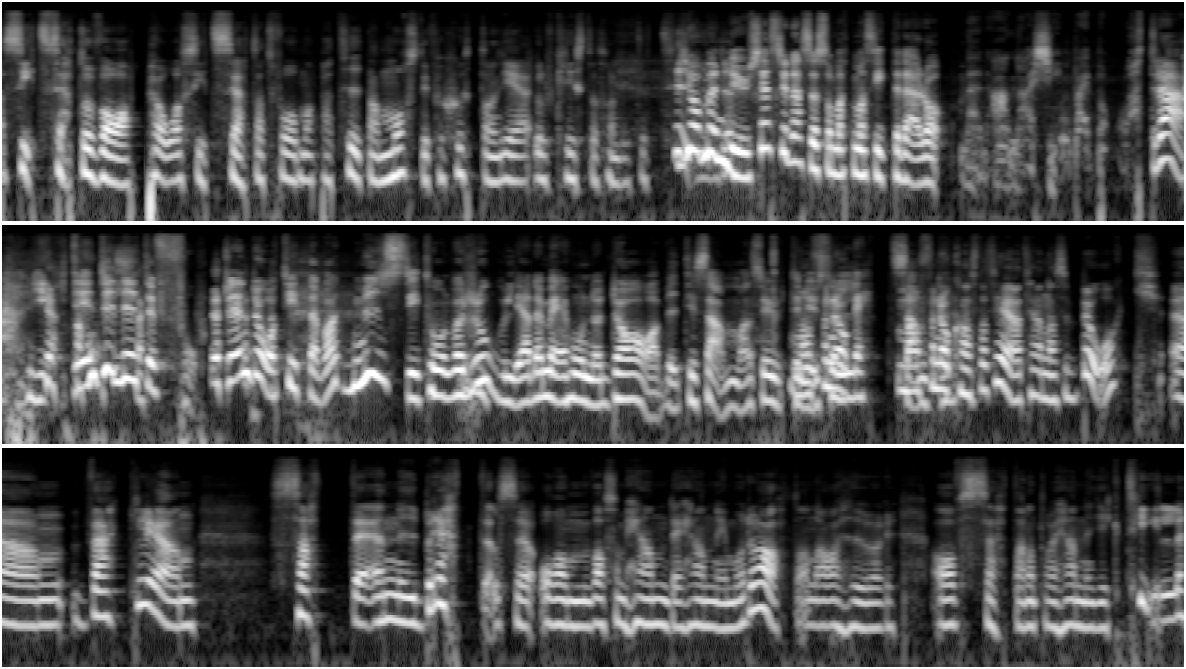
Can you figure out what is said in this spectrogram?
sitt sätt att vara på, sitt sätt att forma partiet. Man måste för sjutton ge Ulf Kristersson lite tid. Ja men nu känns det nästan som att man sitter där och, men Anna Kinberg Batra, gick det inte lite fort ändå? Titta vad mysigt hon, vad roliga det är hon och David tillsammans ute nu, så nog, lättsamt. Man får nog konstatera att hennes bok um, verkligen satt en ny berättelse om vad som hände henne i Moderaterna och hur avsättandet av henne gick till.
